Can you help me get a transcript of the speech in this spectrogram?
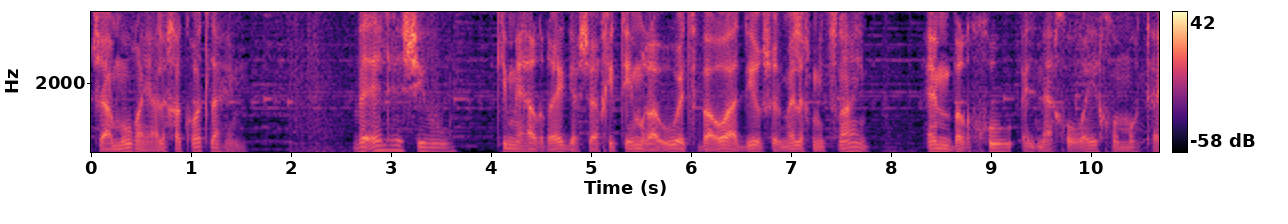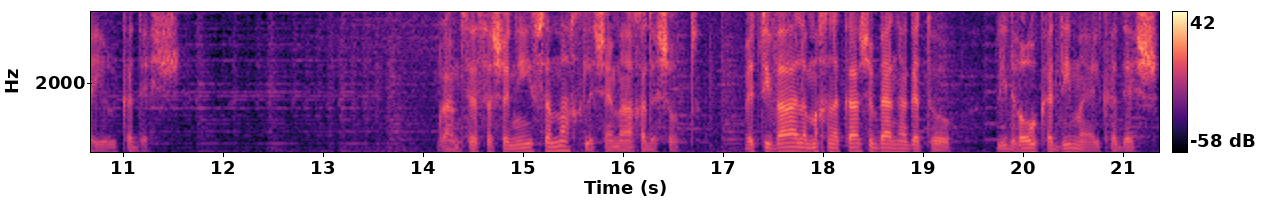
שאמור היה לחכות להם? ואלה השיבו, כי מהרגע שהחיתים ראו את צבאו האדיר של מלך מצרים, הם ברחו אל מאחורי חומות העיר קדש. רמסס השני שמח לשמע החדשות, וציווה על המחלקה שבהנהגתו לדהור קדימה אל קדש,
